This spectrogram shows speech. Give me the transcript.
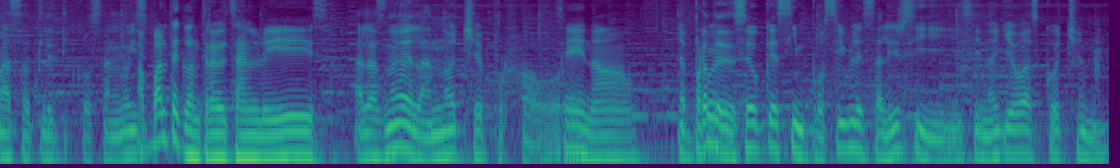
Pumas Atlético San Luis Aparte contra el San Luis. a las 9 de la noche, por favor? Sí, no. Aparte deseo que es imposible salir si, si no llevas coche en,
